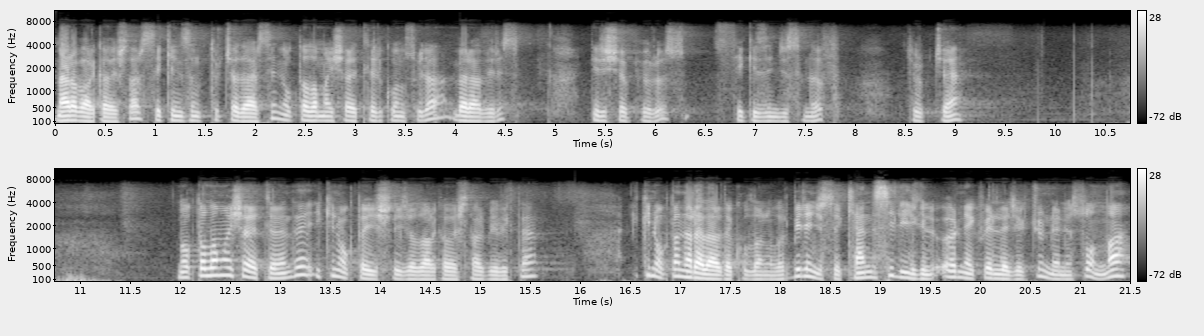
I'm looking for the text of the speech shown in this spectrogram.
Merhaba arkadaşlar. 8. sınıf Türkçe dersi noktalama işaretleri konusuyla beraberiz. Giriş yapıyoruz. 8. sınıf Türkçe. Noktalama işaretlerinde iki noktayı işleyeceğiz arkadaşlar birlikte. İki nokta nerelerde kullanılır? Birincisi kendisiyle ilgili örnek verilecek cümlenin sonuna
